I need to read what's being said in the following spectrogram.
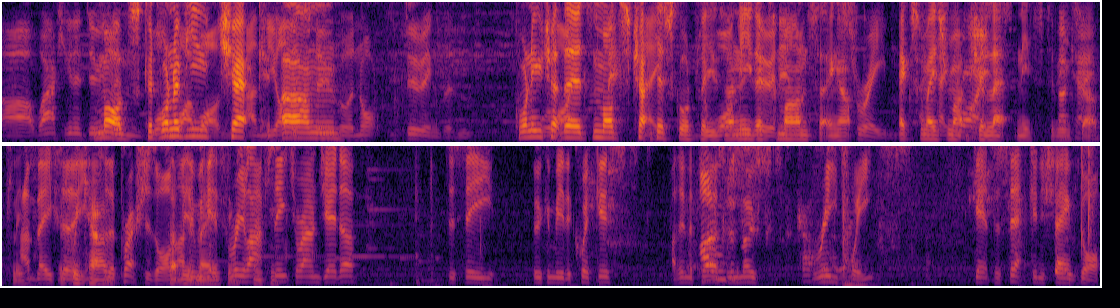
uh, we're actually going to do Mods, could one one of you one, check, and the other two um, who are not doing them. Why don't you check like, the mods chat Discord, please? I need a command setting up. stream. Exclamation mark Right. Gillette needs to be Okay. set up, please. And If we can. so the pressure's on. that'd I be think we get amazing, three thank laps you. each around Jeddah to see who can be the quickest. I think the person with the most retweets gets a second shaved off,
